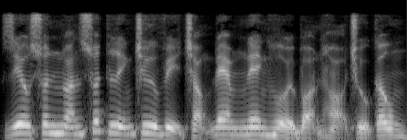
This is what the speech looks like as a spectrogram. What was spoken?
Diêu Xuân đoán xuất lĩnh chư vị trọng đem nên hồi bọn họ chủ công.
